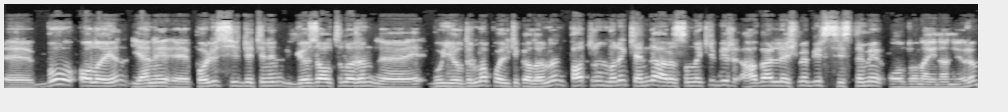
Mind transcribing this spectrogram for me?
E, bu olayın yani e, polis şiddetinin, gözaltıların, e, bu yıldırma politikalarının patronların kendi arasındaki bir haberleşme, bir sistemi olduğuna inanıyorum.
